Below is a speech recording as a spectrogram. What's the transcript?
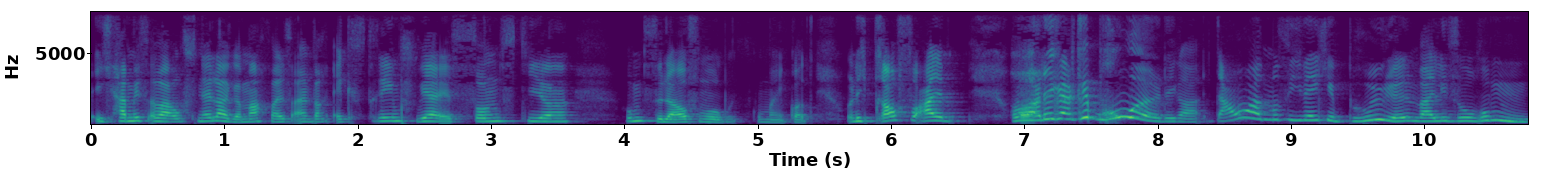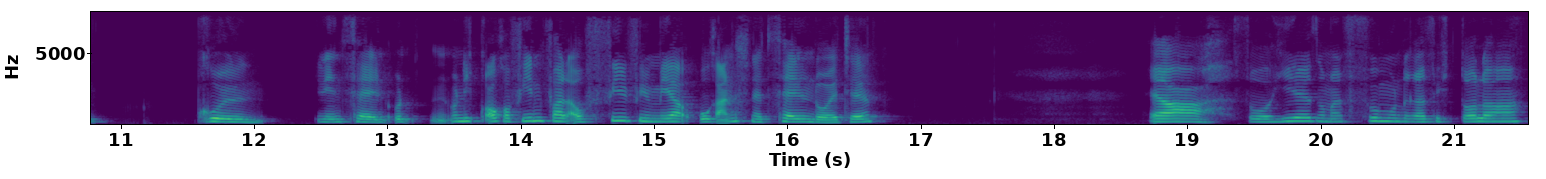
Ich habe es aber auch schneller gemacht, weil es einfach extrem schwer ist, sonst hier rumzulaufen. Oh, oh mein Gott. Und ich brauche vor allem. Oh, Digga, gib Ruhe, Digga. Dauernd muss ich welche prügeln, weil die so rumbrüllen in den Zellen. Und, und ich brauche auf jeden Fall auch viel, viel mehr orangene Zellen, Leute. Ja, so, hier nochmal 35 Dollar.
